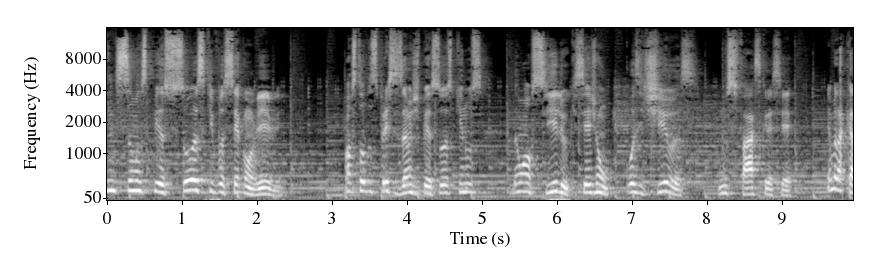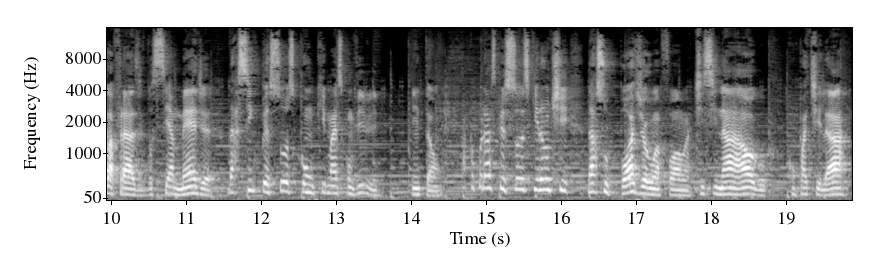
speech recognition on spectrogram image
Quem são as pessoas que você convive? Nós todos precisamos de pessoas que nos dão auxílio, que sejam positivas e nos faz crescer. Lembra daquela frase, você é a média das cinco pessoas com que mais convive? Então, a procurar as pessoas que irão te dar suporte de alguma forma, te ensinar algo, compartilhar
